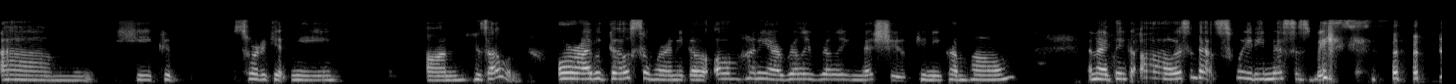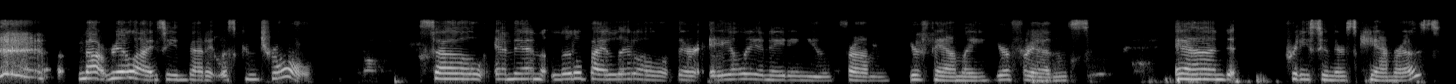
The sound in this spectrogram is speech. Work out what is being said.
um, he could sort of get me on his own. Or I would go somewhere and he'd go, Oh, honey, I really, really miss you. Can you come home? And I think, Oh, isn't that sweet? He misses me. Not realizing that it was control. So, and then little by little, they're alienating you from your family, your friends. And pretty soon there's cameras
